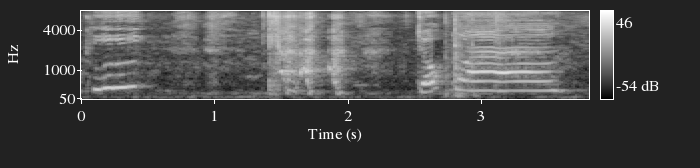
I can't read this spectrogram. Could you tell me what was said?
Joke lang!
